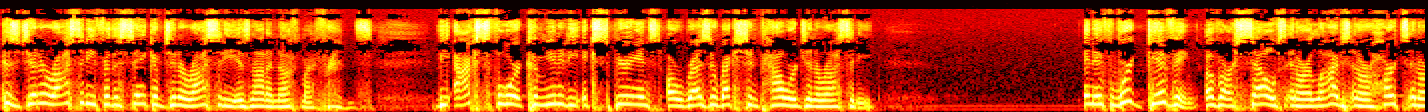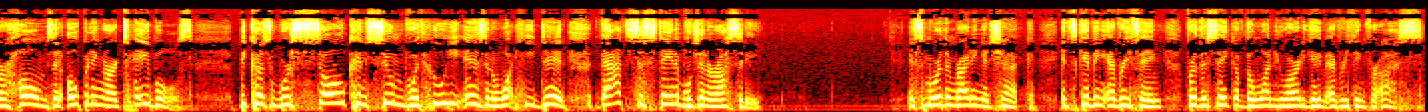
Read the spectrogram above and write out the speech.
Because generosity for the sake of generosity is not enough, my friends. The Acts 4 community experienced a resurrection power generosity. And if we're giving of ourselves and our lives and our hearts and our homes and opening our tables because we're so consumed with who He is and what He did, that's sustainable generosity. It's more than writing a check. It's giving everything for the sake of the one who already gave everything for us.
